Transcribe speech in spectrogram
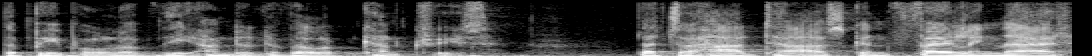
the people of the underdeveloped countries. That's a hard task, and failing that,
